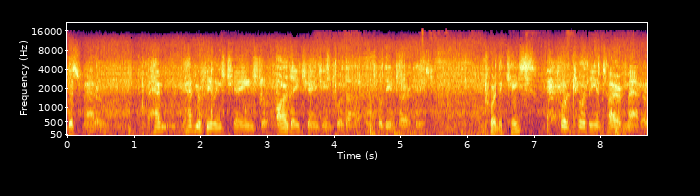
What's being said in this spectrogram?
this matter, have, have your feelings changed, or are they changing toward the, toward the entire case? Toward the case? Toward, toward the entire matter.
